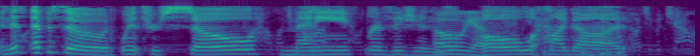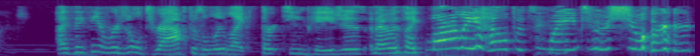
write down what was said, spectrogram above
And this episode went through so many revisions. oh, oh yeah. Oh my god. I think the original draft was only like 13 pages, and I was like, Marleigh, help, it's way too short!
